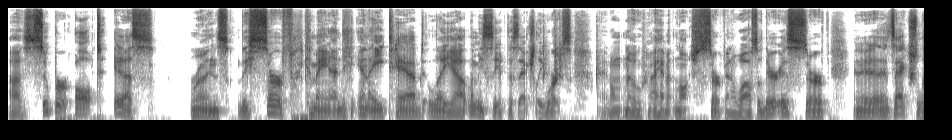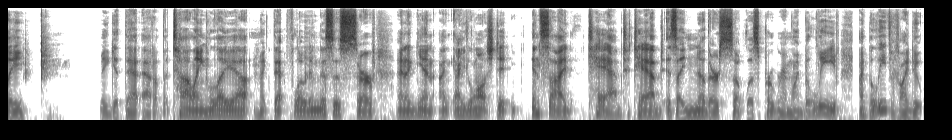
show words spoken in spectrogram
uh, Super Alt S runs the surf command in a tabbed layout. Let me see if this actually works. I don't know. I haven't launched surf in a while. So there is surf, and it's actually Let me get that out of the tiling layout, make that floating. This is surf. And again, I, I, launched it inside tabbed. Tabbed is another suckless program, I believe. I believe if I do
